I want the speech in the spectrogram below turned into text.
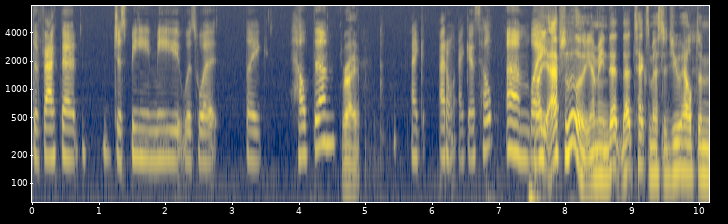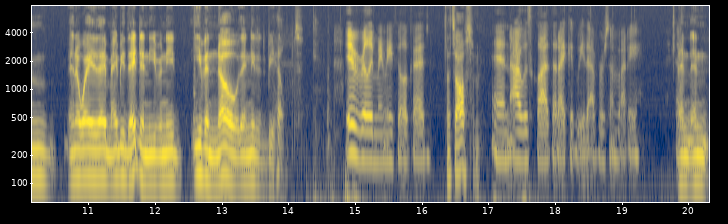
the fact that just being me was what like helped them. right. Like I don't, I guess help. Um, oh, like yeah, absolutely. I mean that that text message you helped them in a way they maybe they didn't even need even know they needed to be helped. it really made me feel good, That's awesome. and I was glad that I could be that for somebody, And and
